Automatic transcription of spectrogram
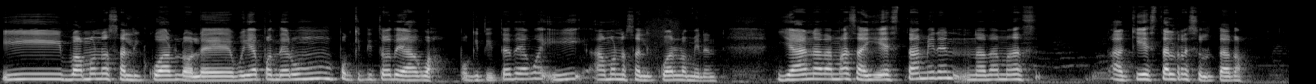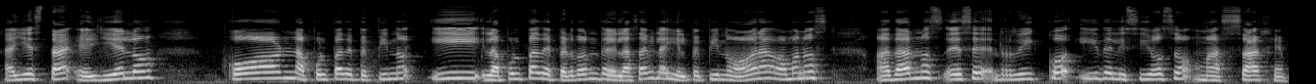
Y vámonos a licuarlo. Le voy a poner un poquitito de agua. Poquitito de agua y vámonos a licuarlo, miren. Ya nada más ahí está, miren. Nada más aquí está el resultado. Ahí está el hielo con la pulpa de pepino y la pulpa de, perdón, de la sábila y el pepino. Ahora vámonos a darnos ese rico y delicioso masaje.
